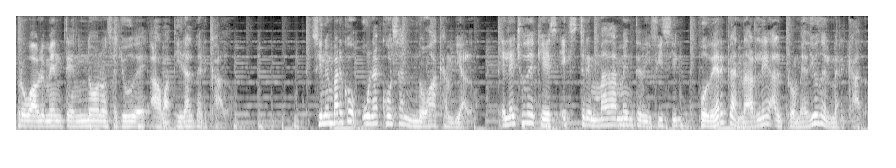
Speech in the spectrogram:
probablemente no nos ayude a batir al mercado. Sin embargo, una cosa no ha cambiado. El hecho de que es extremadamente difícil poder ganarle al promedio del mercado.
